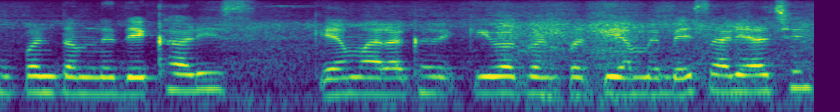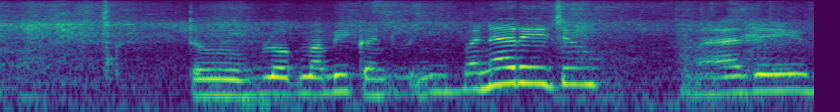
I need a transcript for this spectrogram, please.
હું પણ તમને દેખાડીશ. કે અમારા ઘરે કેવા ગણપતિ અમે બેસાડ્યા છે. તો બ્લોગમાં બી કન્ટિન્યુ બના રહેજો. મહાદેવ.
